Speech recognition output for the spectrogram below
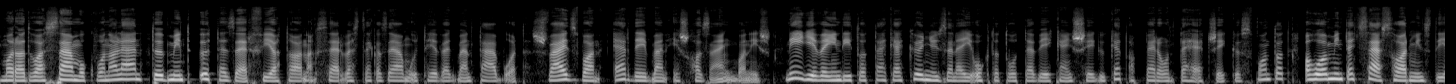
Maradva a számok vonalán, több mint 5000 fiatalnak szerveztek az elmúlt években tábort Svájcban, Erdélyben és hazánkban is. Négy éve indították el könnyűzenei oktató tevékenységüket, a Peron Tehetségközpontot, ahol mintegy 130 diák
